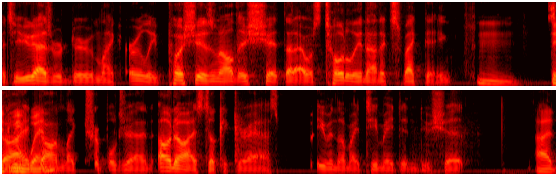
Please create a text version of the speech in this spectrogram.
and so you guys were doing like early pushes and all this shit that I was totally not expecting. Mm. So Did I we had win? gone like triple gen. Oh no, I still kicked your ass, even though my teammate didn't do shit. I,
